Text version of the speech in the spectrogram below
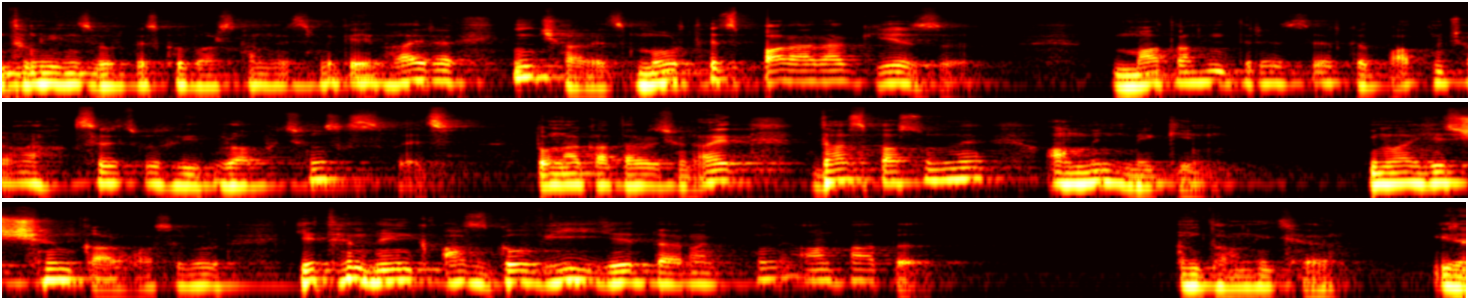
ընդունի ինձ որպես քո վարձկաններից մեկը եւ հայրը ինչ արեց մորթեց պարարակ եզը մատանին դրեց ձեռքը պատմուճանը հացրեց ու ուրախություն սկսվեց տոնակատարություն այդ դա սпасում է ամեն մեկին հիմա ես չեմ կարող ասել որ եթե մենք ազգովի ետ դառնանք ունի անհատը ընտանիքը իր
